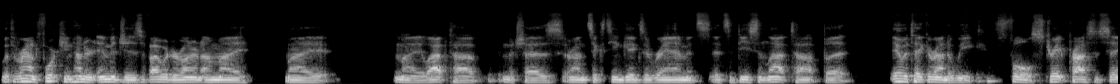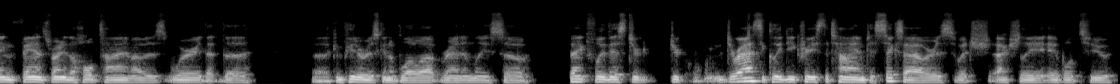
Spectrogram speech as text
With around 1,400 images, if I were to run it on my my my laptop, which has around 16 gigs of RAM. It's it's a decent laptop, but it would take around a week, full straight processing, fans running the whole time. I was worried that the uh, computer is going to blow up randomly. So thankfully, this dr- dr- drastically decreased the time to six hours, which actually able to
